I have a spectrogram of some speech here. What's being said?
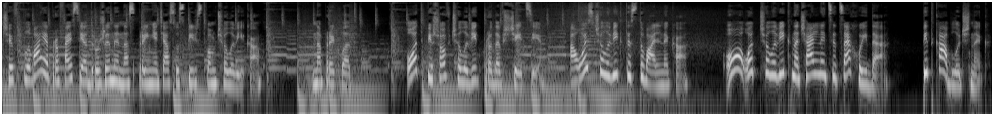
Чи впливає професія дружини на сприйняття суспільством чоловіка? Наприклад, от пішов чоловік продавщиці, а ось чоловік тестувальника. О, от чоловік начальниці цеху йде. Підкаблучник.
